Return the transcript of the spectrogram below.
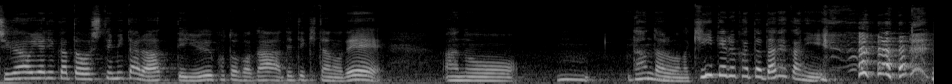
違うやり方をしてみたらっていう言葉が出てきたのであの、うん、なんだろうな聞いてる方誰かに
